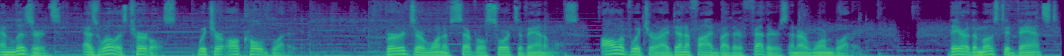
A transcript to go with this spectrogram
and lizards, as well as turtles, which are all cold blooded. Birds are one of several sorts of animals, all of which are identified by their feathers and are warm blooded. They are the most advanced,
